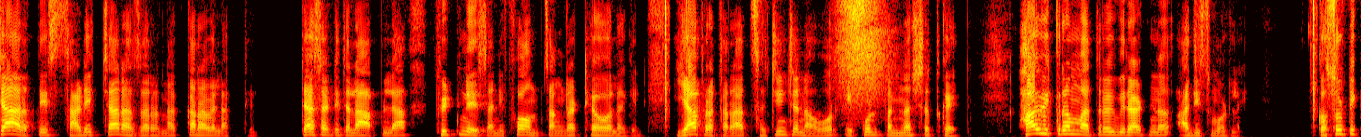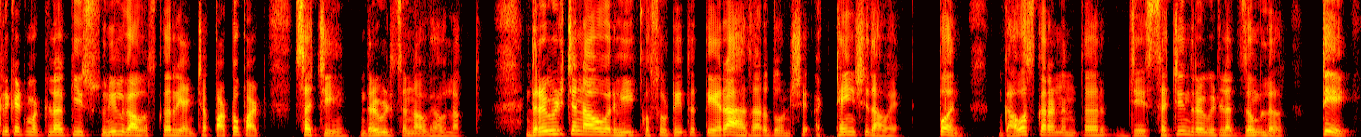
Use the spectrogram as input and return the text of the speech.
चार ते साडेचार हजारांना कराव्या लागतील. त्यासाठी त्याला आपला फिटनेस आणि फॉर्म चांगला ठेवावा लागेल. या प्रकारात सचिनच्या नावावर एकोणपन्नास शतकं आहेत. हा विक्रम मात्र विराटनं आधीच मोडलाय. कसोटी क्रिकेट म्हटलं की सुनील गावस्कर यांच्या पाठोपाठ सचिन द्रविडचं नाव घ्यावं लागतं. द्रविडच्या नावावरही कसोटीत तेरा हजार दोनशे अठ्ठ्याऐंशी धावा आहेत. पण गावस्करानंतर जे सचिन द्रविडला जमलं ते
